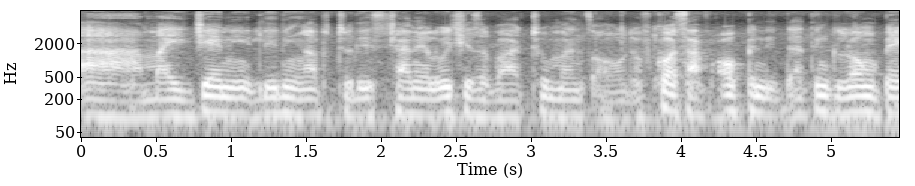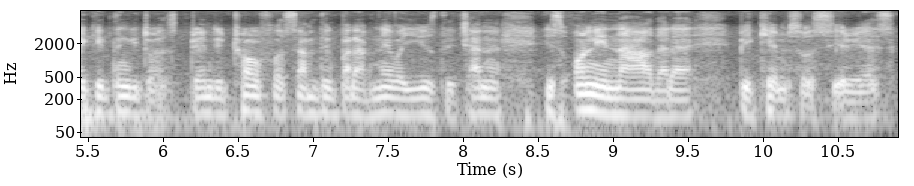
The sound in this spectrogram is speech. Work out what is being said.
uh, my journey leading up to this channel which is about two months old. Of course i've opened it i think long back. I think it was 2012 or something but i've never used the channel. It's only now that i became so serious.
